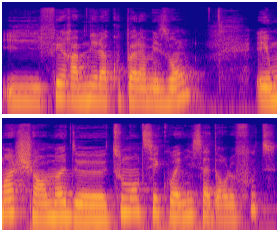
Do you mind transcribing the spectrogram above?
il fait ramener la coupe à la maison. Et moi, je suis en mode, tout le monde sait que Wanis adore le foot.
